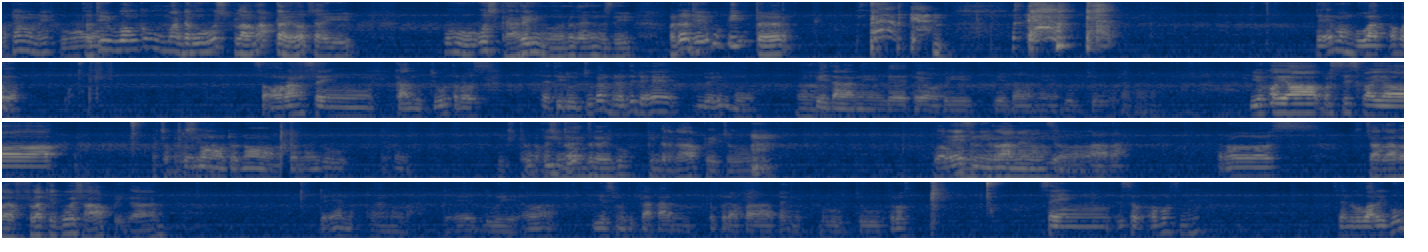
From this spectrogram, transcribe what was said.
Kadang ngono iku. Dadi wong ku mandang Uus belah mata ya saiki. Uh, Uus garing ngono kan mesti. Padahal dia iku pinter. dia membuat apa ya? Seorang sing gak lucu terus jadi lucu kan berarti dia duwe ilmu. Ah. piye carane nge teori piye carane lucu ya kaya persis kaya Aja persis. dono dono dono itu Wis dono kasih Cuk. Indra iku pinter kabeh, Cuk. Eh seniman pemikirannya, emang iya. sementara terus Secara refleks iku wis apik kan. dia anu lah dia duwe apa yes menciptakan beberapa teknik melucu terus sing iso apa sih sing luar iku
